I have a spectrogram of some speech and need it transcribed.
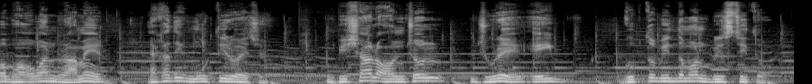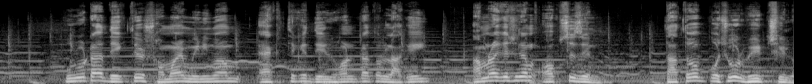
ও ভগবান রামের একাধিক মূর্তি রয়েছে। বিশাল অঞ্চল জুড়ে এই গুপ্ত বিদ্যমান বিস্তৃত। পুরোটা দেখতে সময় মিনিমাম এক থেকে দেড় ঘণ্টা তো লাগেই। আমরা গেছিলাম অফ সিজন তাতেও প্রচুর ভিড় ছিল।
